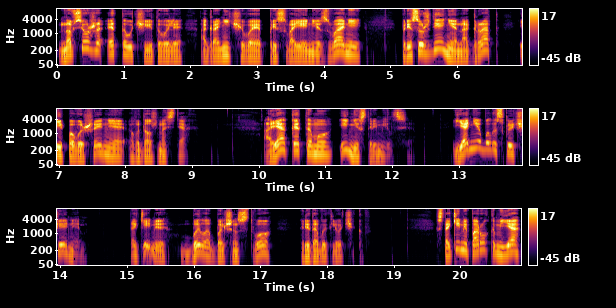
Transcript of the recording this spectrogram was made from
Но все же это учитывали, ограничивая присвоение званий, присуждение наград и повышение в должностях. А я к этому и не стремился. Я не был исключением. Такими было большинство рядовых летчиков. С такими пороками я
